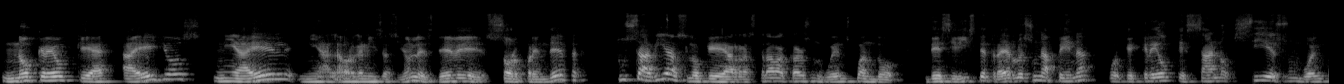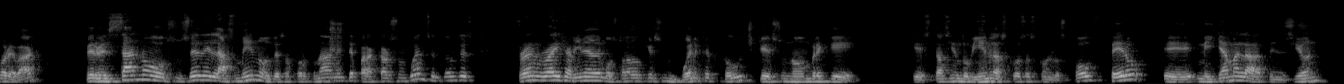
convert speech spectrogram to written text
no creo que a, ellos, ni a él, ni a la organización les debe sorprender. Tú sabías lo que arrastraba Carson Wentz cuando decidiste traerlo. Es una pena porque creo que Sano sí es un buen coreback, pero el Sano sucede las menos, desafortunadamente, para Carson Wentz. Entonces, Frank Reich a mí me ha demostrado que es un buen head coach, que es un hombre que, está haciendo bien las cosas con los Colts, pero eh, me llama la atención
